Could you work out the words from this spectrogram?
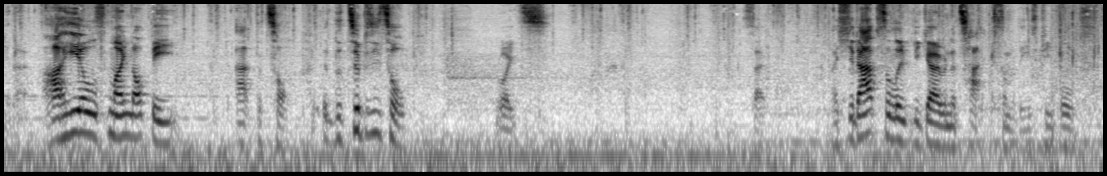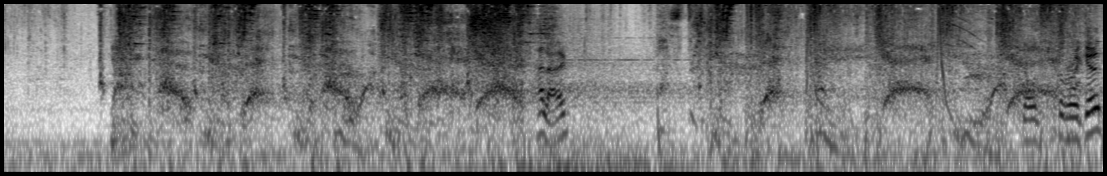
You know, our heels might not be at the top, at the tippity top. Right. So, I should absolutely go and attack some of these people. Hello. George Thorogood.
